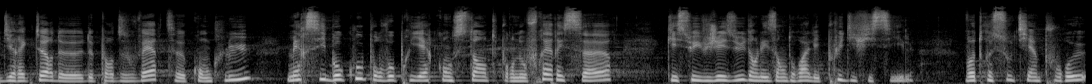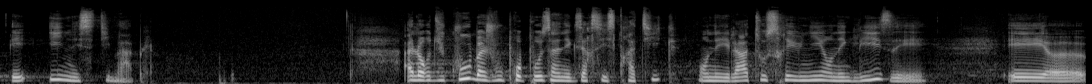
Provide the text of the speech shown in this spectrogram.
directeur de, de, Portes Ouvertes conclut Merci beaucoup pour vos prières constantes pour nos frères et sœurs qui suivent Jésus dans les endroits les plus difficiles. Votre soutien pour eux est inestimable. Alors du coup, ben, je vous propose un exercice pratique. On est là tous réunis en Église et, euh,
